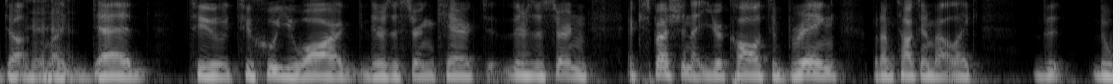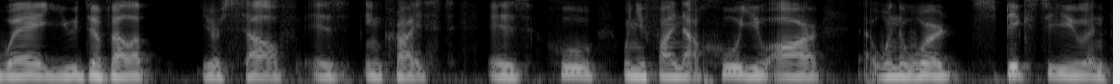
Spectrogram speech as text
du- like dead to to who you are there's a certain character there's a certain expression that you're called to bring but i'm talking about like the the way you develop yourself is in christ is who when you find out who you are when the word speaks to you and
